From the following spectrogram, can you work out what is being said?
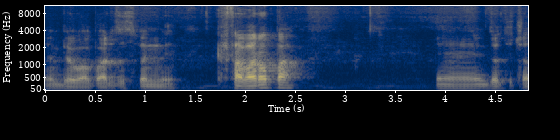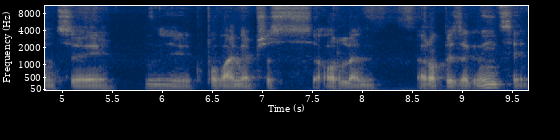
było bardzo słynny Krwawa Ropa dotyczący kupowania przez Orlen ropy z zagranicy.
